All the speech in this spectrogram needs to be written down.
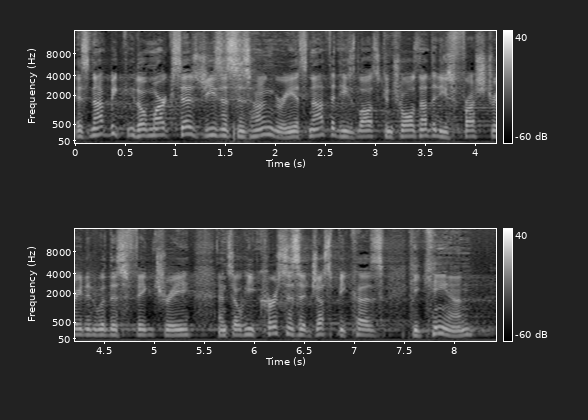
It's not, be, though Mark says Jesus is hungry, it's not that he's lost control. It's not that he's frustrated with this fig tree, and so he curses it just because he can,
